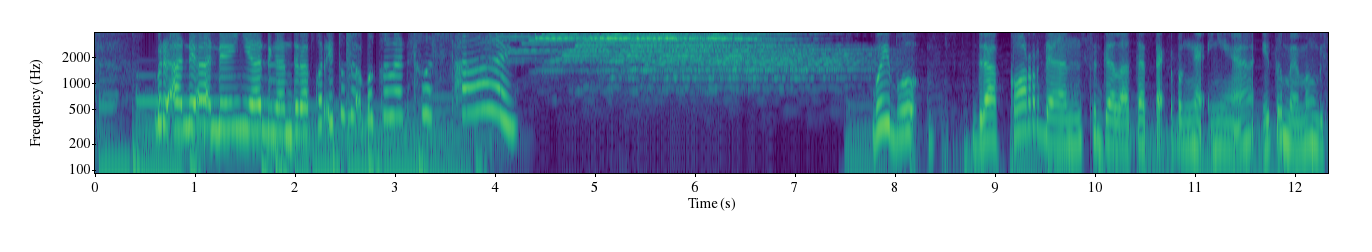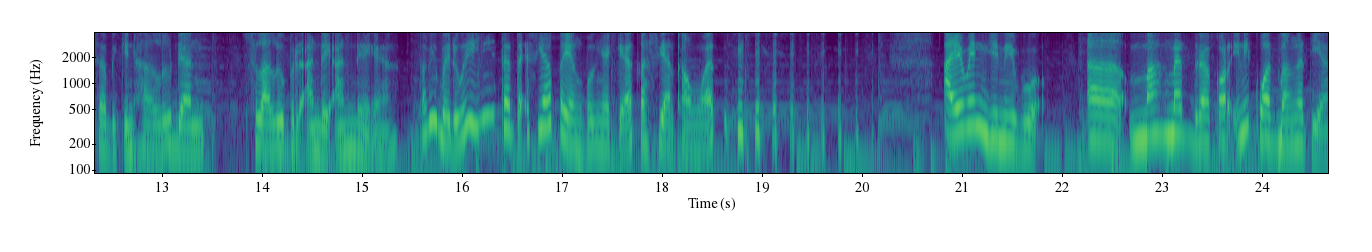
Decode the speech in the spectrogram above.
Berandai-andainya dengan drakor itu gak bakalan selesai. Bu Ibu, drakor dan segala tetek bengeknya itu memang bisa bikin halu dan selalu berandai-andai ya. Tapi by the way ini tetek siapa yang bengek ya? Kasihan amat. I mean gini Bu, uh, magnet drakor ini kuat banget ya,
